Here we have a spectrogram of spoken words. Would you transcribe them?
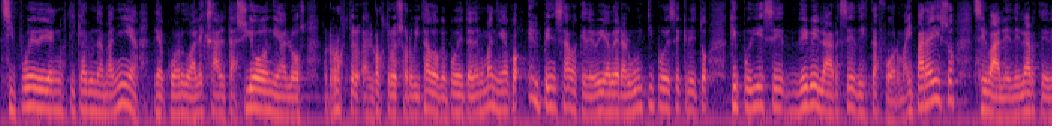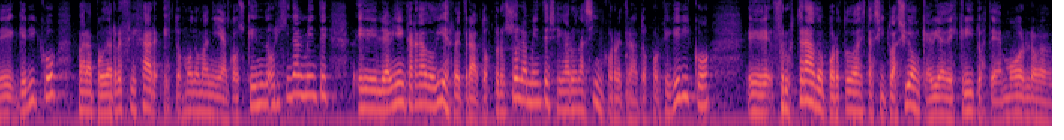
si puede diagnosticar una manía de acuerdo a la exaltación y a los rostro, al rostro desorbitado que puede tener un maníaco, él pensaba que debía haber algún tipo de secreto que pudiese develarse de esta forma. Y para eso se vale del arte de Guerico para poder reflejar estos monomaníacos que originalmente eh, le había encargado 10 retratos, pero solamente llegaron a 5 retratos, porque Guérico, eh, frustrado por toda esta situación que había descrito, este amor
